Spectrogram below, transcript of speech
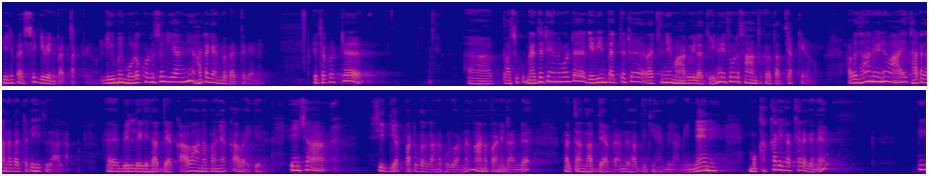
ඊට පස්සේ ගෙවෙන පැත්තක් වෙනවා. ලියුමේ මුල කොටස ලියන්නේ හටගන්ම පැත්ත ගැන. එතකොට පසු මැදට යනකොට ගෙවීම් පැත්තට රචනය මාරු වෙලා තියෙනවා. එතකොට සාන්තකර තත්ත්වයක් එනවා. අවධාන වෙනවා ආයෙත් හට ගන්න පැත්තට හිත දාලා. බෙල් දෙකේ සද්දයක් ආවා ආනපානයක් ආවයි කියලා. ඒ නිසා සිද්ධියක් පටු කර ගන්න පුළුවන් නම් ආනපානෙ ගන්න නැත්තම් සද්දයක් ගන්න සද්දිචි හැම වෙලාවෙම ඉන්නේ නැහනේ. මොකක් හරි එකක් අරගෙන මේක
